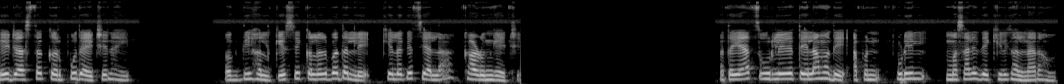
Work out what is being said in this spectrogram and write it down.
हे जास्त करपू द्यायचे नाहीत. अगदी हलकेसे कलर बदलले की लगेच याला काढून घ्यायचे. आता याच उरलेल्या तेलामध्ये आपण पुढील मसाले देखील घालणार आहोत.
